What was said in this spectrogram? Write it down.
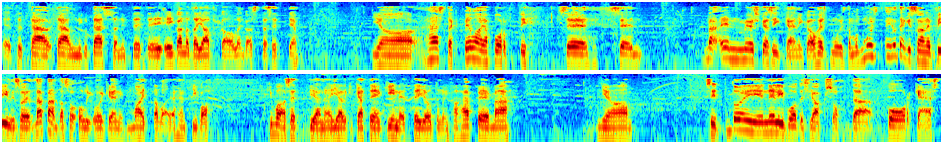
Että tää, täällä niinku tässä nyt, että ei, ei kannata jatkaa ollenkaan sitä settiä. Ja hashtag pelaajaportti, se, se mä en myöskään sikään niin kauheasti muista, mutta muist, jotenkin sellainen fiilis on, että läpän taso oli oikein niin maittava ja ihan kiva, kiva settiä näin jälkikäteenkin, ettei joutunut ihan häpeämään. Ja sitten toi nelivuotisjakso, tää Forecast,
